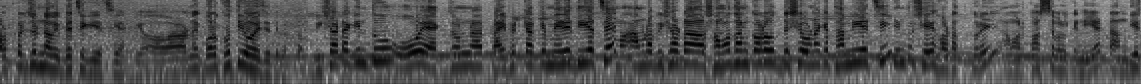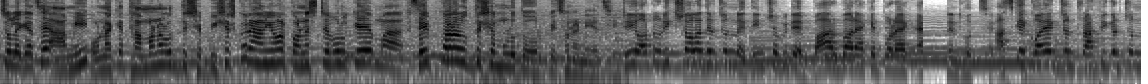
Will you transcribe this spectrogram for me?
অল্পের জন্য আমি বেঁচে গিয়েছি আর কি। অনেক বড় ক্ষতি হয়ে যেতে পারতো বিষয়টা কিন্তু ও একজন প্রাইভেট কারকে মেরে দিয়েছে। আমরা বিষয়টা সমাধান করার উদ্দেশ্যে ওনাকে থামিয়েছি, কিন্তু সে হঠাৎ করেই আমার কনস্টেবলকে নিয়ে টান দিয়ে চলে গেছে। আমি ওনাকে থামানোর উদ্দেশ্যে, বিশেষ করে আমি আমার কনস্টেবলকে সেভ করার উদ্দেশ্যে মূলত ওর পেছনে নিয়েছি। সেই অটো রিক্সাওয়ালাদের জন্য তিনশো ফিটে বারবার একের পর এক অ্যাক্সিডেন্ট হচ্ছে। আজকে কয়েকজন ট্রাফিকের জন্য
